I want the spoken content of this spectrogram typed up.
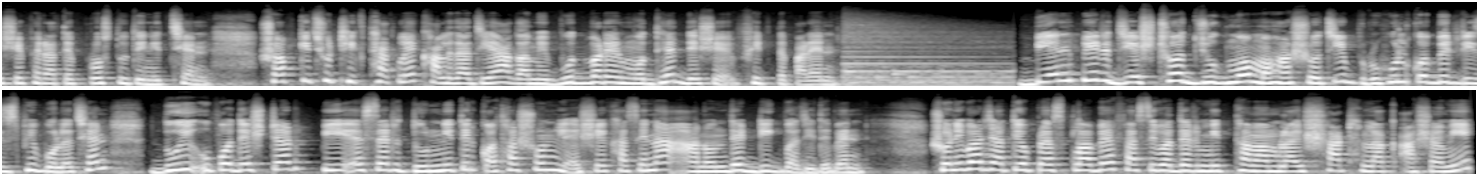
দেশে ফেরাতে প্রস্তুতি নিচ্ছেন। সবকিছু ঠিক থাকলে খালেদা জিয়া আগামী বুধবারের মধ্যে দেশে ফিরতে পারেন। বিএনপির জ্যেষ্ঠ যুগ্ম মহাসচিব রুহুল কবির রিজভি বলেছেন, দুই উপদেষ্টার পিএসের দুর্নীতির কথা শুনলে শেখ হাসিনা আনন্দের ডিগবাজি দেবেন। শনিবার জাতীয় প্রেস ক্লাবে ফ্যাসিবাদের মিথ্যা মামলায় ষাট লাখ আসামি,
